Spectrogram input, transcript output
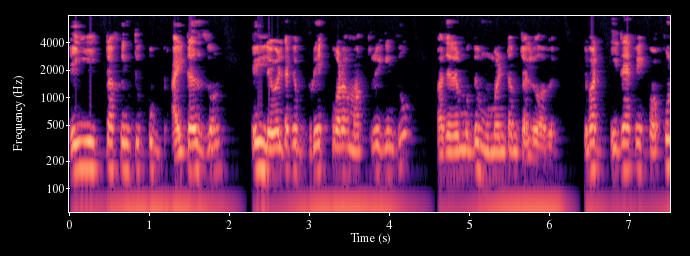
এইটা কিন্তু খুব ভাইটাল জোন এই লেভেলটাকে ব্রেক করা মাত্রই কিন্তু বাজারের মধ্যে মোমেন্টাম চালু হবে। এবার এটাকে কখন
